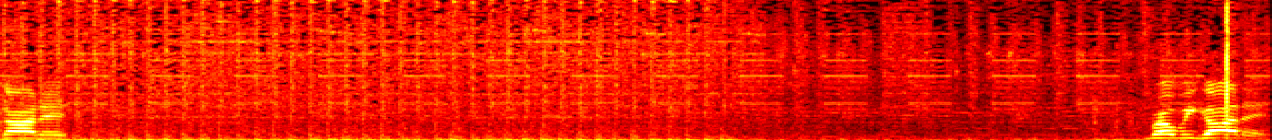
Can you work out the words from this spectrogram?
Got it. Bro, we got it.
